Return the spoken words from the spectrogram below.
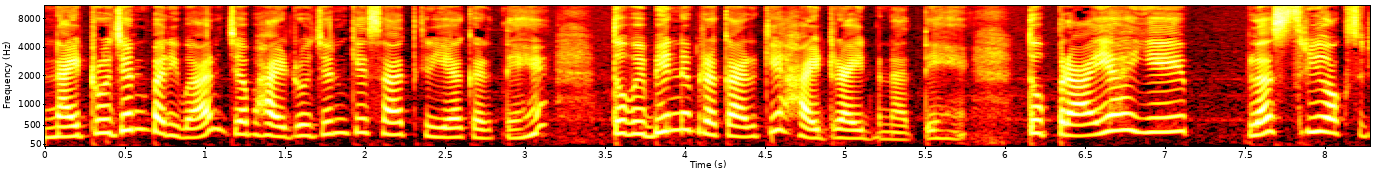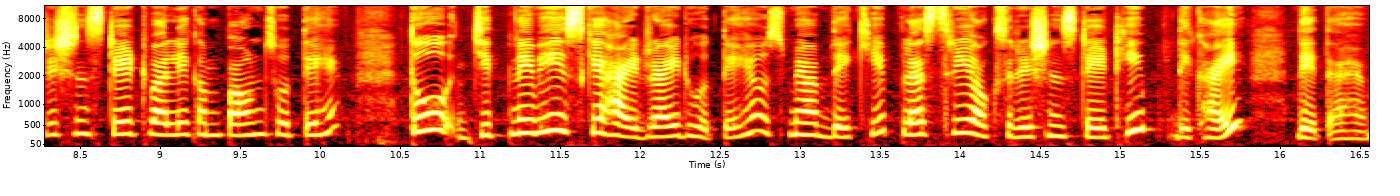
नाइट्रोजन परिवार जब हाइड्रोजन के साथ क्रिया करते हैं तो विभिन्न प्रकार के हाइड्राइड बनाते हैं। तो प्रायः ये प्लस थ्री ऑक्सीडेशन स्टेट वाले कंपाउंड्स होते हैं। तो जितने भी इसके हाइड्राइड होते हैं, उसमें आप देखिए प्लस थ्री ऑक्सीडेशन स्टेट ही दिखाई देता है।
